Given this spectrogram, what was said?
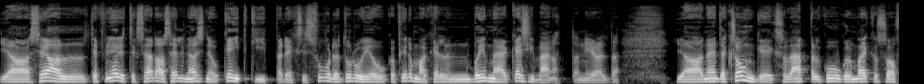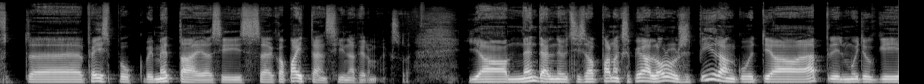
ja seal defineeritakse ära selline asi nagu gatekeeper ehk siis suure turujõuga firma, kellel on võime käsi väänata nii-öelda. ja nendeks ongi, eks ole, Apple, Google, Microsoft, äh, Facebook või Meta ja siis äh, ka ByteDance Hiina firma, eks ole. ja nendel nüüd siis pannakse peale olulised piirangud ja Apple'il muidugi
